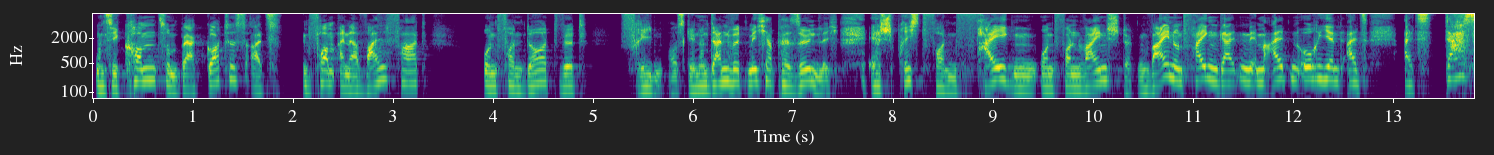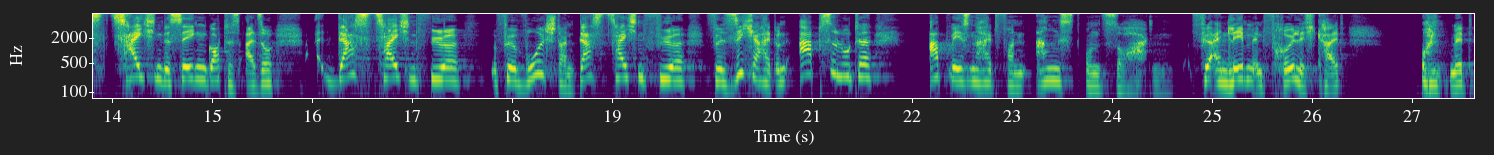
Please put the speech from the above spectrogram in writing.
Und sie kommen zum Berg Gottes als in Form einer Wallfahrt und von dort wird Frieden ausgehen. Und dann wird Micha persönlich. Er spricht von Feigen und von Weinstöcken. Wein und Feigen galten im alten Orient als, als das Zeichen des Segen Gottes, also das Zeichen für, für Wohlstand, das Zeichen für, für Sicherheit und absolute Abwesenheit von Angst und Sorgen, für ein Leben in Fröhlichkeit und mit,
